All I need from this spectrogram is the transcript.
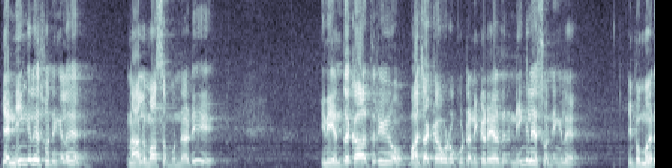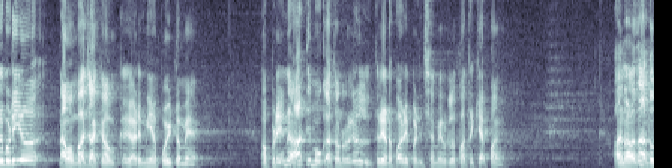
ஏன் நீங்களே சொன்னீங்களே நாலு மாதம் முன்னாடி இனி எந்த காலத்துலேயும் பாஜகவோட கூட்டணி கிடையாதுன்னு நீங்களே சொன்னீங்களே. இப்போ மறுபடியும் நாம பாஜகவுக்கு அடிமையாக போயிட்டோமே அப்படின்னு அதிமுக தொண்டர்கள் திரு எடப்பாடி பழனிசாமி அவர்களை பார்த்து கேட்பாங்க. அதனால தான் அந்த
